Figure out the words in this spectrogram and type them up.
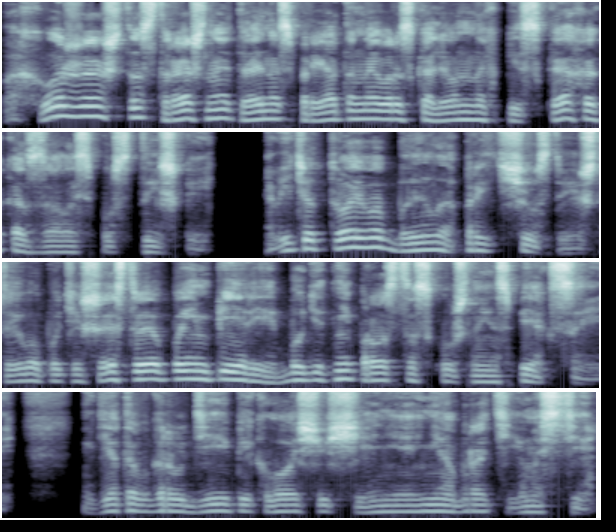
Похоже, что страшная тайна, спрятанная в раскаленных песках, оказалась пустышкой. А ведь у Тоева было предчувствие, что его путешествие по империи будет не просто скучной инспекцией. Где-то в груди пекло ощущение необратимости.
